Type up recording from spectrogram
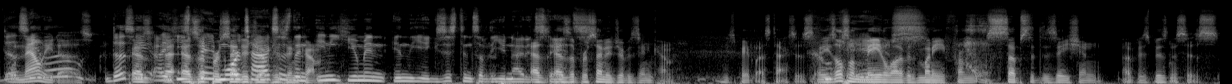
Does Well, now he though? does. Does he? As- Uh, he's paid more taxes than any human in the existence of the United As, States. as a percentage of his income, he's paid less taxes. And Who he's also made a lot of his money from subsidization of his businesses.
